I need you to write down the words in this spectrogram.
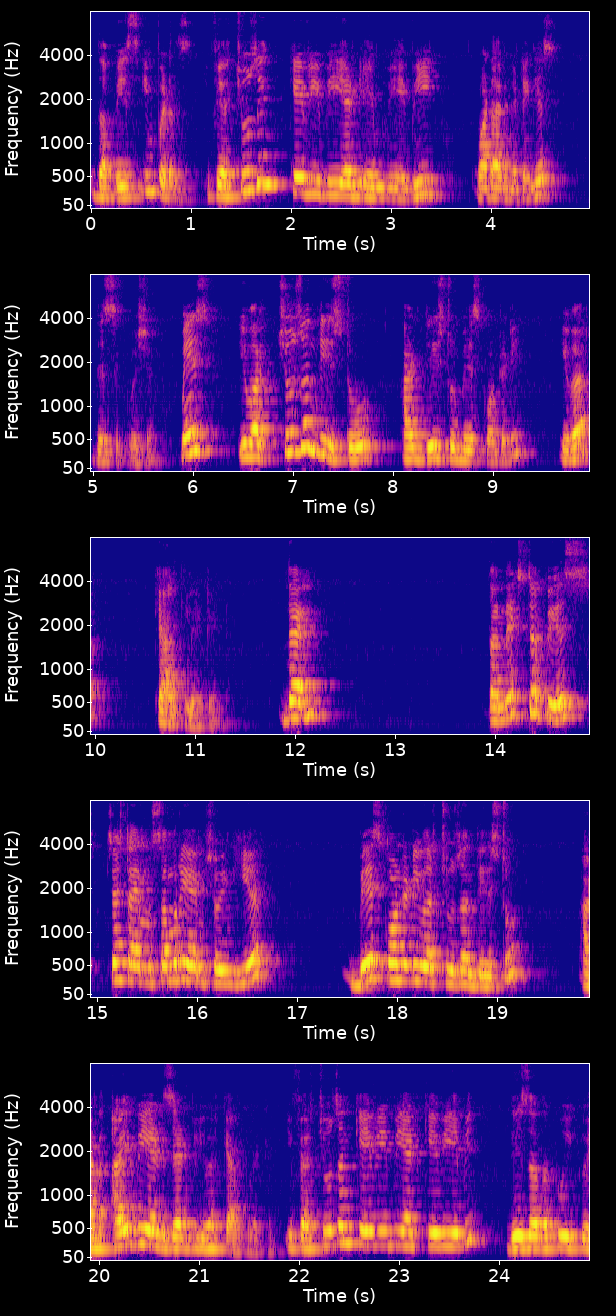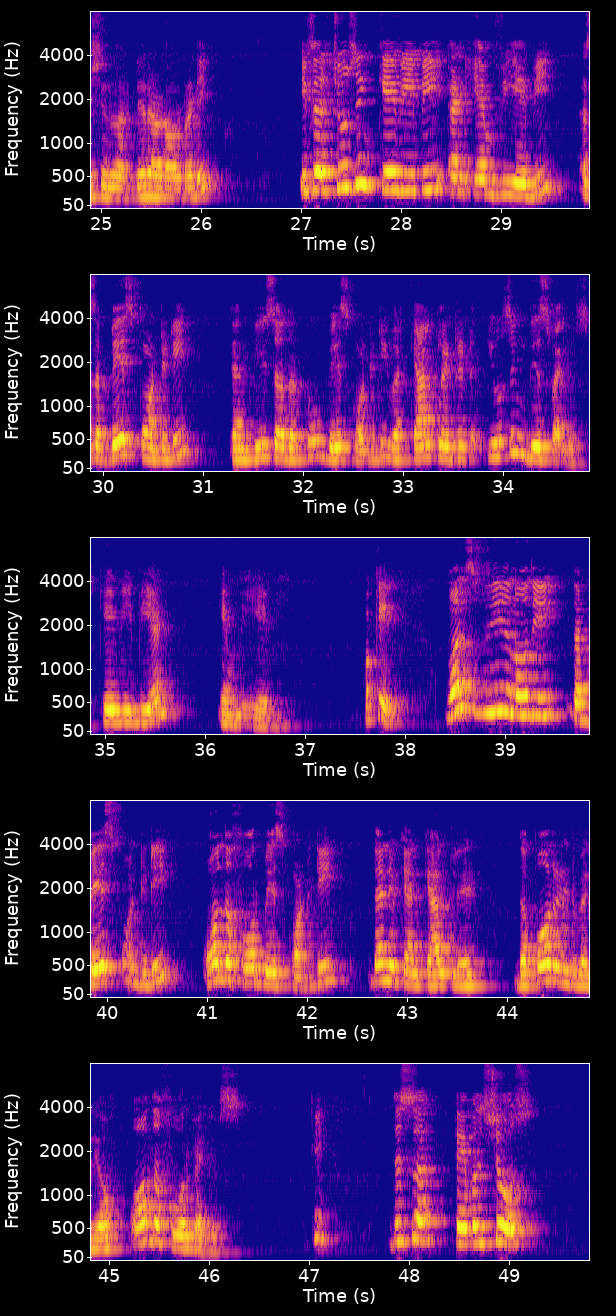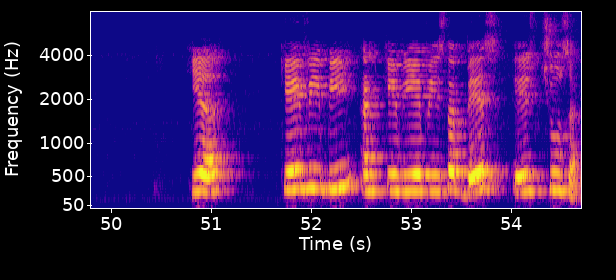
the base impedance. If you are choosing KVB and MVAB what I am getting is this equation. Means you are choosing these two and these two base quantity you are calculated. Then the next step is just I am summary I am showing here. Base quantity you are chosen these two and IB and ZB were calculated. If you are chosen KVB and KVAB these are the two equations are derived already. If you are choosing KVB and MVAB as a base quantity then these are the two base quantity were calculated using these values KVB and MVAB okay once we know the the base quantity all the four base quantity then you can calculate the per unit value of all the four values okay this uh, table shows here kvb and kvab is the base is chosen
